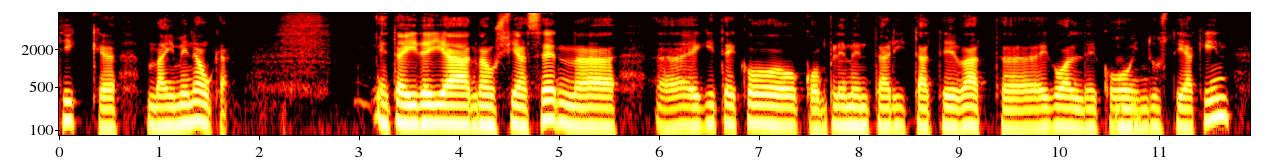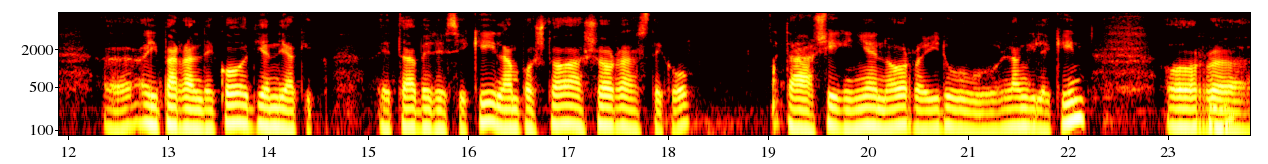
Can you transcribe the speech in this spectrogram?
ministeritik uh, baimenaukan. Eta ideia nausia zen uh, egiteko komplementaritate bat uh, egoaldeko mm. industriakin, uh, eiparraldeko diendeakin eta bereziki lanpostoa sorrazteko eta hasi ginen hor hiru langilekin hor mm.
